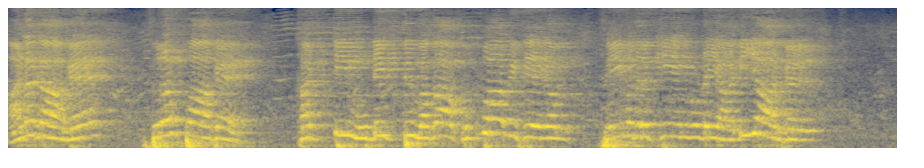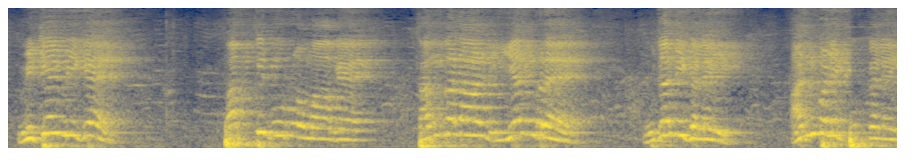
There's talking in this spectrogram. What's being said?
அழகாக சிறப்பாக கட்டி முடித்து மகா கும்பாபிஷேகம் செய்வதற்கு எங்களுடைய அடியார்கள் மிக மிக பக்தி பூர்வமாக தங்களால் இயன்ற உதவிகளை அன்பளிப்புகளை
